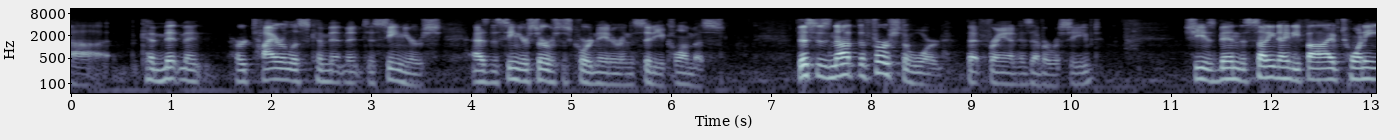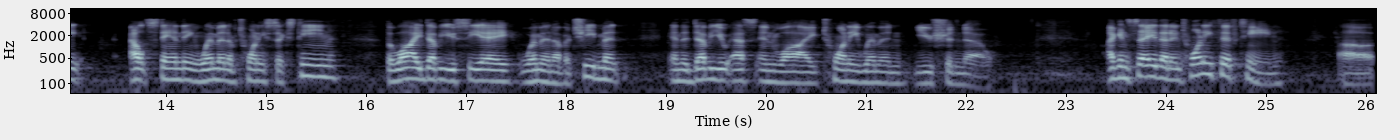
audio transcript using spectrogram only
uh, commitment, her tireless commitment to seniors as the Senior Services Coordinator in the City of Columbus. This is not the first award that Fran has ever received. She has been the Sunny 95 20 Outstanding Women of 2016, the YWCA Women of Achievement, and the WSNY 20 Women You Should Know. I can say that in 2015, uh,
